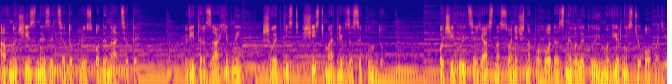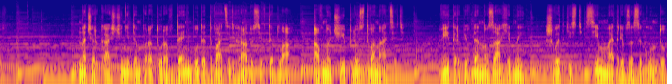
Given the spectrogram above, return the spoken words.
а вночі знизиться до плюс 11. Вітер західний, швидкість 6 метрів за секунду. Очікується ясна сонячна погода з невеликою ймовірністю опадів. На Черкащині температура вдень буде 20 градусів тепла, а вночі плюс 12. Вітер південно-західний, швидкість 7 метрів за секунду.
